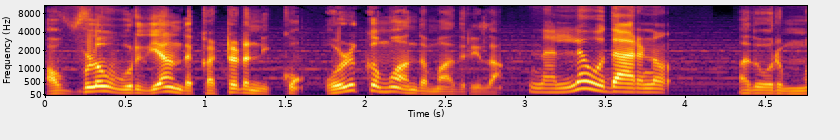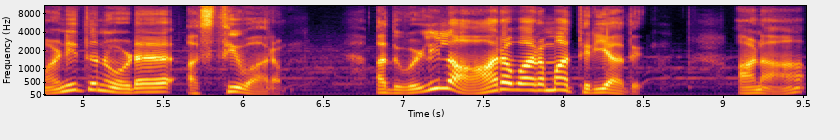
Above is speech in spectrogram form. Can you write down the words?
அவ்வளவு உறுதியா அந்த கட்டடம் நிற்கும் ஒழுக்கமும் அந்த மாதிரி தான் நல்ல உதாரணம். அது ஒரு மனிதனோட அஸ்திவாரம். அது வெளியில ஆரவாரமா தெரியாது. ஆனா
